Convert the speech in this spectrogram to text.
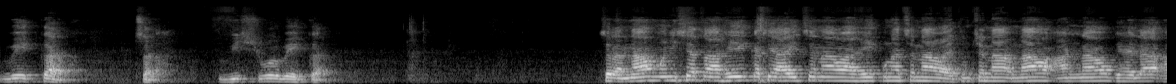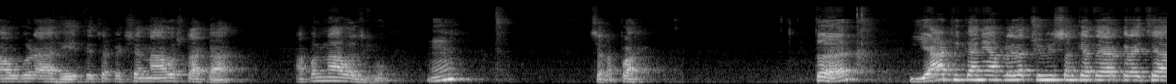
वेकर चला. विश्ववेकर. चला नाव मनीषाचं आहे का ते आईचं नाव आहे कुणाचं नाव आहे? तुमचं नाव नाव आडनाव घ्यायला अवघड आहे त्याच्यापेक्षा नावच टाका. आपण नावच घेऊ. चला पहा. तर या ठिकाणी आपल्याला चोवीस संख्या तयार करायच्या.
